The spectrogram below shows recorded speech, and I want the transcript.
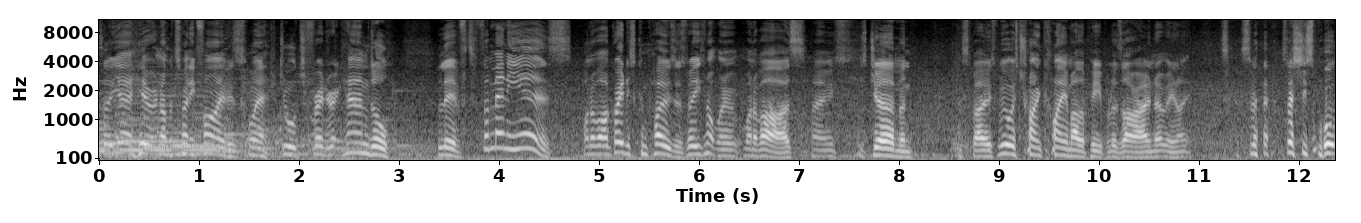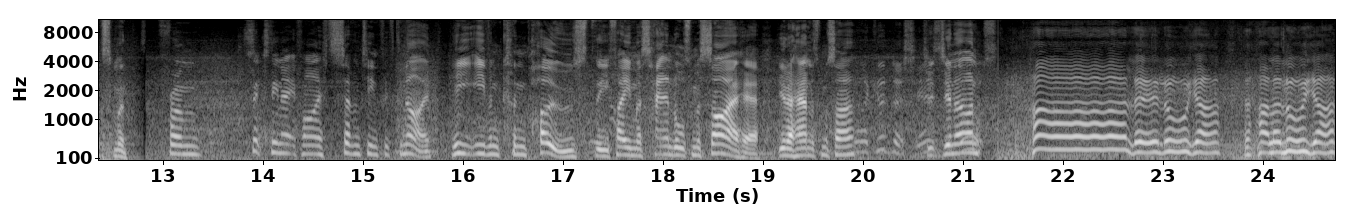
So yeah, here at number 25 is where George Frederick Handel lived for many years. One of our greatest composers. Well, he's not one of, ours. Uh, he's, German, I suppose. We always try and claim other people as our own, don't we? Like, especially sportsmen. From 1685 to 1759, he even composed the famous Handel's Messiah here. You know Handel's Messiah? My goodness, Do, do you know one? Hallelujah, hallelujah,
